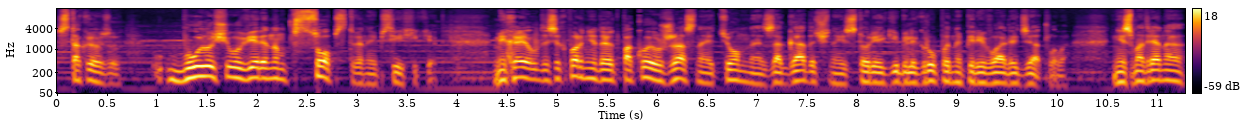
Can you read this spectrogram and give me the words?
с такой, будучи уверенным в собственной психике. Михаил до сих пор не дает покоя ужасная, темная, загадочная история гибели группы на перевале Дятлова. Несмотря на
